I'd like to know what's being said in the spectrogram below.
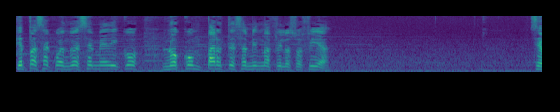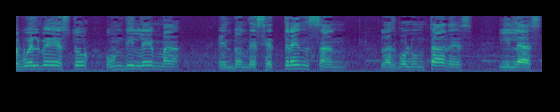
¿Qué pasa cuando ese médico no comparte esa misma filosofía? Se vuelve esto un dilema en donde se trenzan las voluntades y las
